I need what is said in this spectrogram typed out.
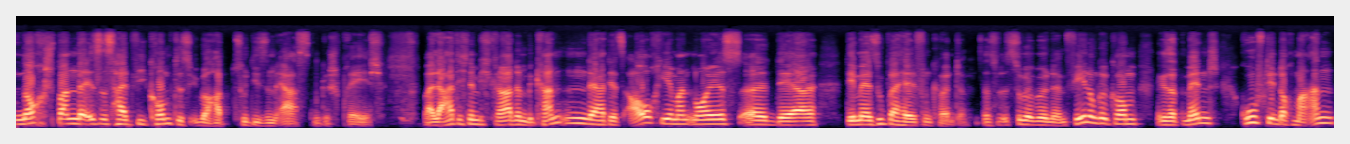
noch spannender ist es halt, wie kommt es überhaupt zu diesem ersten Gespräch? Weil da hatte ich nämlich gerade einen Bekannten, der hat jetzt auch jemand Neues, äh, der, dem er super helfen könnte. Das ist sogar über eine Empfehlung gekommen. Er hat gesagt, Mensch, ruf den doch mal an,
